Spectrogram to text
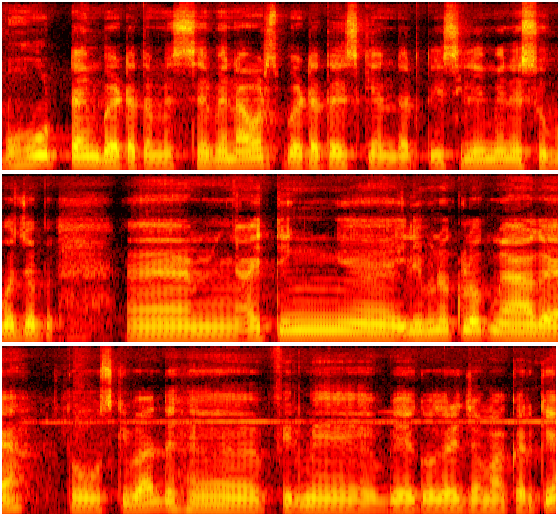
बहुत टाइम बैठा था मैं सेवन आवर्स बैठा था इसके अंदर तो इसलिए मैंने सुबह जब आई थिंक एलेवन ओ क्लॉक में आ गया तो उसके बाद अ, फिर मैं बैग वगैरह जमा करके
